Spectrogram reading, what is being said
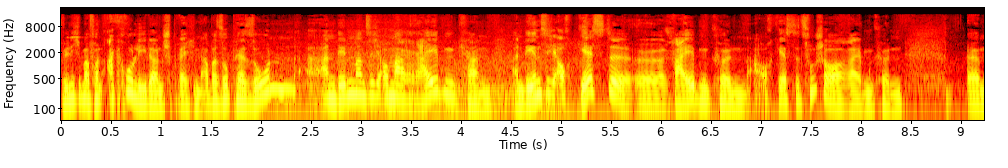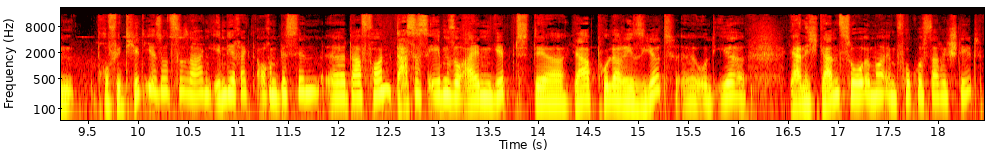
will nicht immer von Akroliedern sprechen, aber so Personen, an denen man sich auch mal reiben kann, an denen sich auch Gäste äh, reiben können, auch Gäste, Zuschauer reiben können. Ähm, profitiert ihr sozusagen indirekt auch ein bisschen äh, davon, dass es eben so einen gibt, der ja polarisiert äh, und ihr ja nicht ganz so immer im Fokus dadurch steht?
